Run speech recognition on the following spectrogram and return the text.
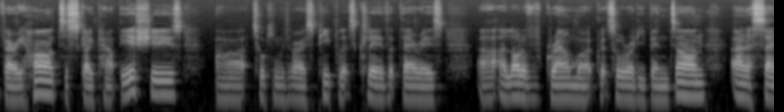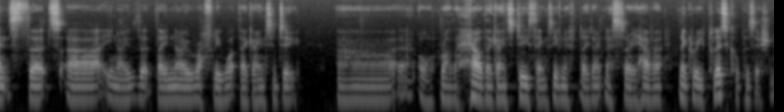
very hard to scope out the issues, talking with various people. It's clear that there is uh, a lot of groundwork that's already been done, and a sense that uh, you know that they know roughly what they're going to do uh, or rather how they're going to do things, even if they don't necessarily have a, an agreed political position.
